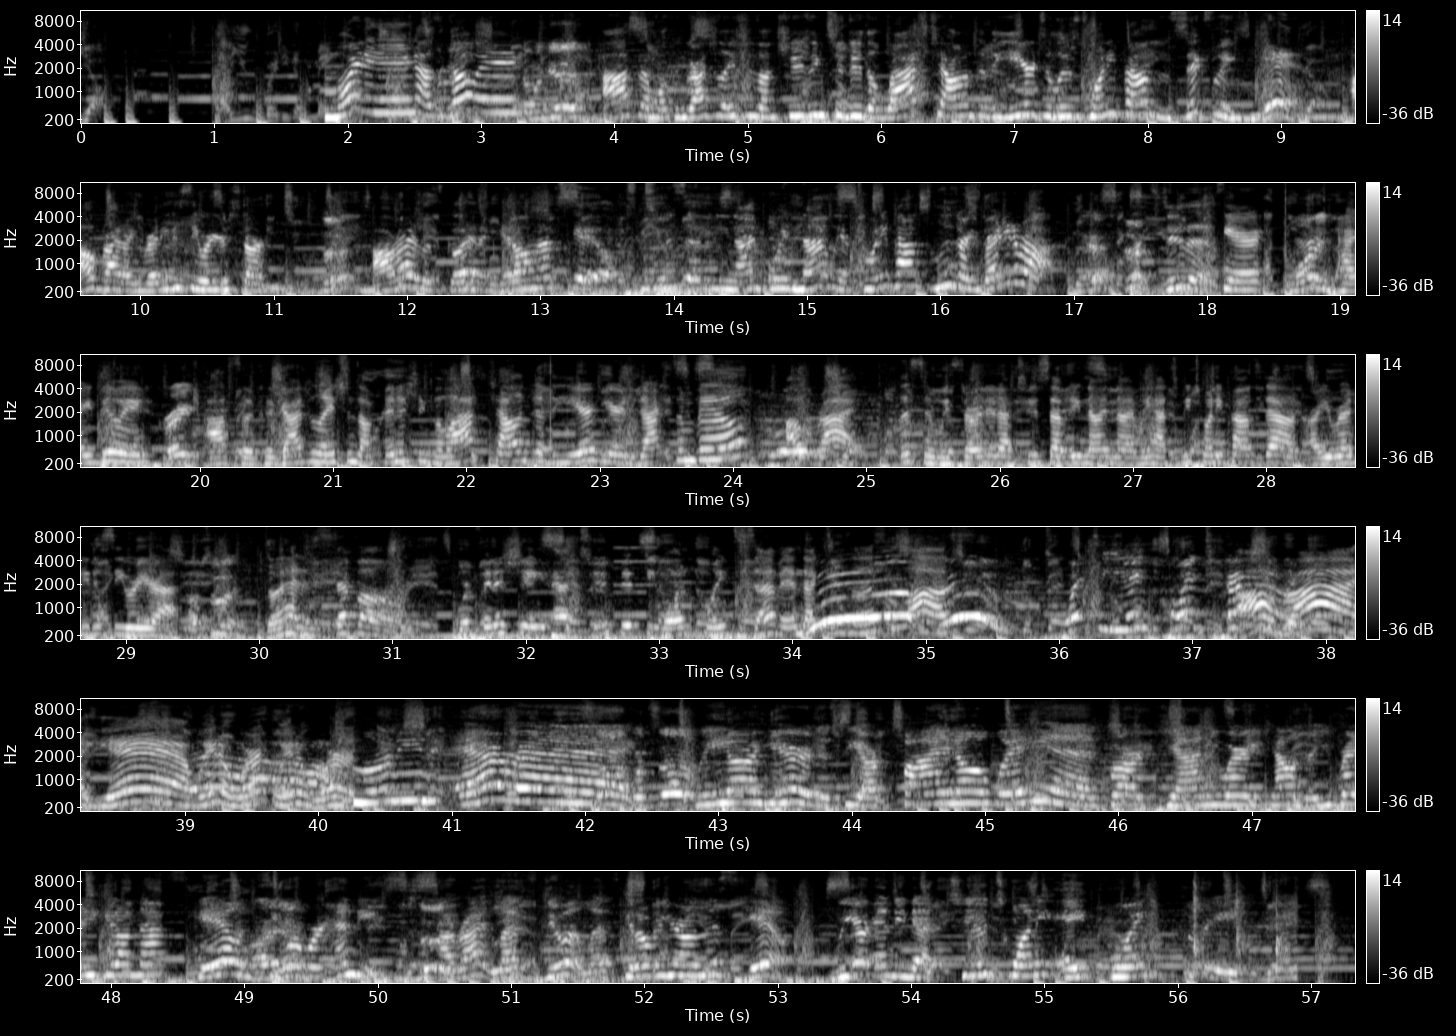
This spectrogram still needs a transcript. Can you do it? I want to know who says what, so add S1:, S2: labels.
S1: Yo, are you ready to
S2: Good morning. How's it going?
S3: Going good.
S2: Awesome. Well, congratulations on choosing to do the last challenge of the year to lose 20 pounds in six weeks. Yeah. All right. Are you ready to see where you're starting? All right. Let's go ahead and get on that scale. 279.9. We have 20 pounds to lose. Are you ready to rock? Let's do this. Here.
S3: Good morning.
S2: How you doing?
S3: Great.
S2: Awesome. Congratulations on finishing the last challenge of the year here in Jacksonville. All right. Listen, we started at 279.9. We had to be 20 pounds down. Are you ready to see where you're at?
S3: Absolutely.
S2: Go ahead and step on. We're finishing at 251.7. That gives us a lot.
S4: 28.2.
S2: All right. Yeah. Way to work. Way to work.
S4: Good morning, Eric.
S3: What's up?
S4: We are here to see our final weigh-in for our January challenge. Are you ready to get on that scale and see where we're ending?
S3: Let's do.
S4: All right, let's do it. Let's get over here on this scale. We are ending at 228.3.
